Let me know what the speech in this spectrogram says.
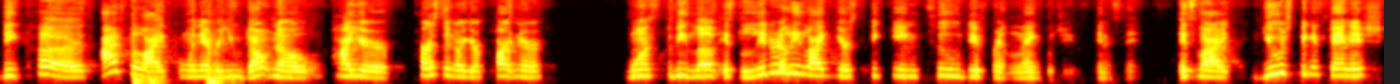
because I feel like whenever you don't know how your person or your partner wants to be loved, it's literally like you're speaking two different languages in a sense. It's like you're speaking Spanish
